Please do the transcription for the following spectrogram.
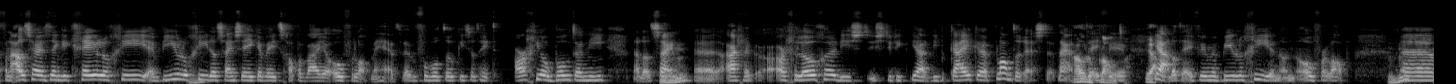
Van oudsher is denk ik geologie en biologie, dat zijn zeker wetenschappen waar je overlap mee hebt. We hebben bijvoorbeeld ook iets dat heet archeobotanie. Nou, dat zijn Mhm. eh, eigenlijk archeologen die, stu- studie, ja, die bekijken plantenresten. Nou, ja, Oude dat heeft planten, Weer, ja. ja. dat heeft weer met biologie een, een overlap. Mhm. Eh,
